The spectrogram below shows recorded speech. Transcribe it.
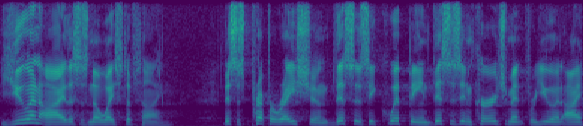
you and I, this is no waste of time. This is preparation. This is equipping. This is encouragement for you and I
